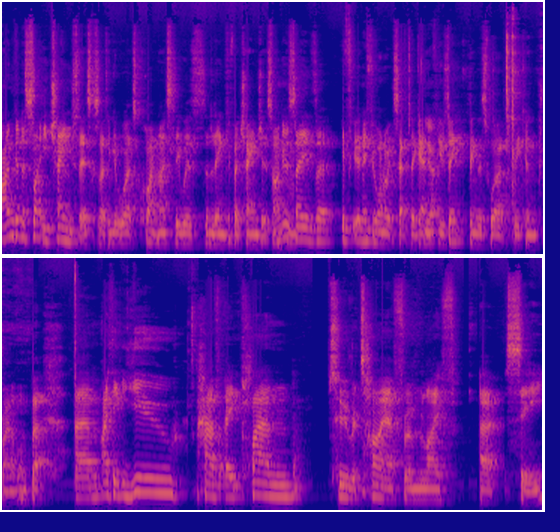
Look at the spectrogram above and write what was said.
I'm going to slightly change this because I think it works quite nicely with the link if I change it. So I'm going to say that if and if you want to accept it again, Yeah. if you think think this works, we can try another one. But um, I think you have a plan to retire from life at sea,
